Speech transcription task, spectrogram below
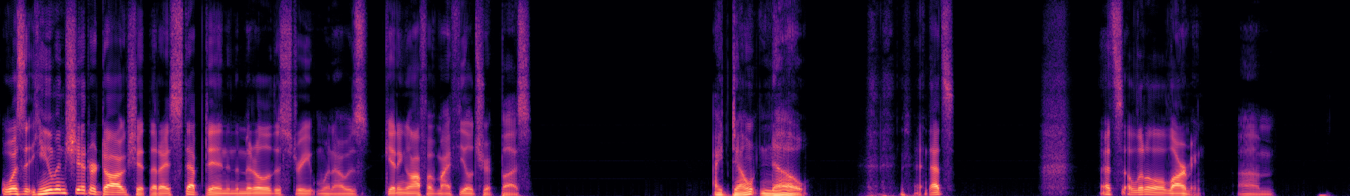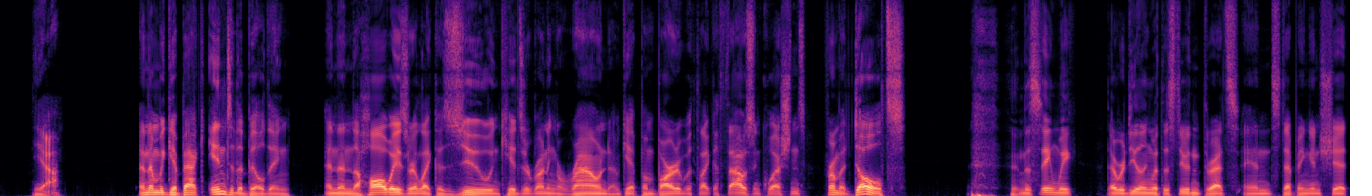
Was it human shit or dog shit that I stepped in in the middle of the street when I was getting off of my field trip bus? I don't know. that's that's a little alarming. Um, yeah. And then we get back into the building, and then the hallways are like a zoo, and kids are running around. I get bombarded with like a thousand questions from adults. in the same week that we're dealing with the student threats and stepping in shit,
